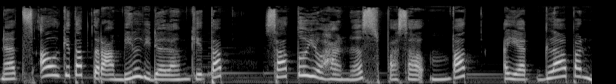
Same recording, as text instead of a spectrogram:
Nats Alkitab terambil di dalam kitab 1 Yohanes pasal 4 ayat 18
